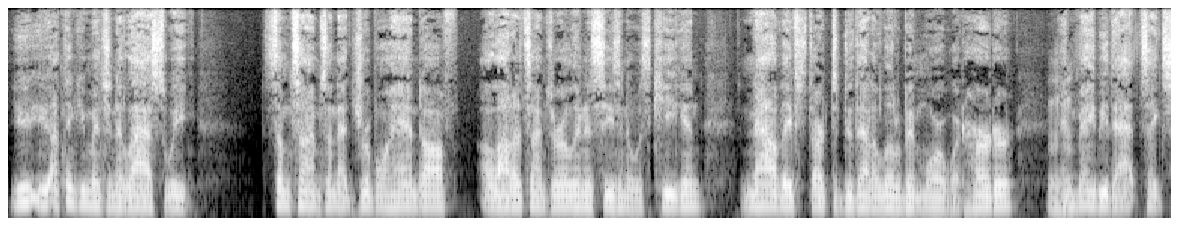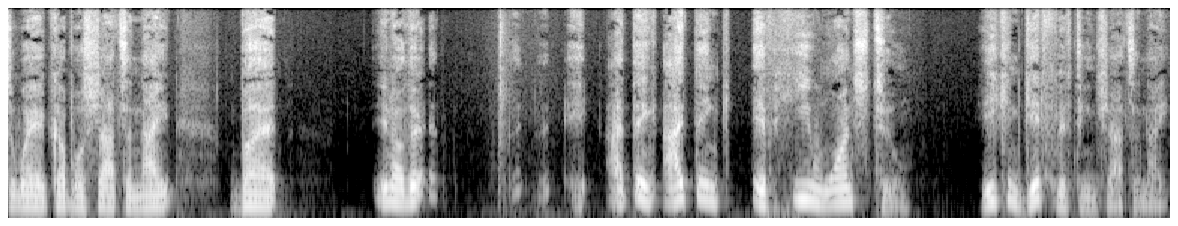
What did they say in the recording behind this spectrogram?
you, you, I think you mentioned it last week. Sometimes on that dribble handoff, a lot of times early in the season it was Keegan. Now they've started to do that a little bit more with Huerter, mm-hmm. and maybe that takes away a couple of shots a night. But you know, there, I think I think if he wants to, he can get 15 shots a night.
